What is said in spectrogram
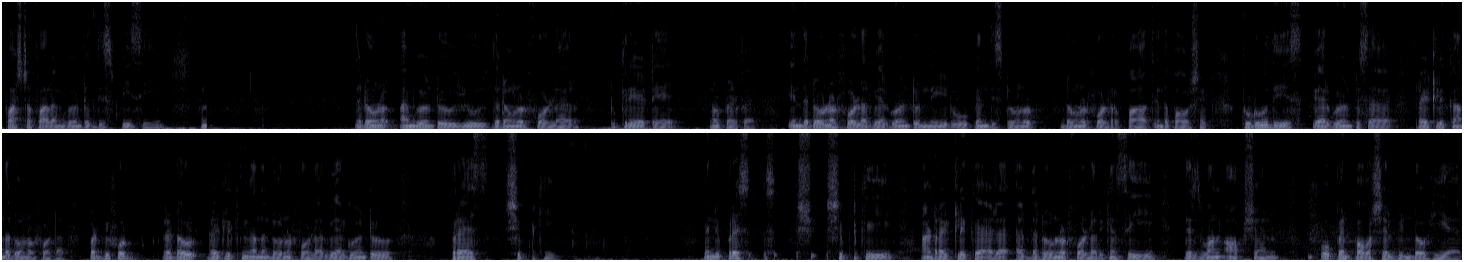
First of all i'm going to this pc the download i'm going to use the download folder to create a notepad file in the download folder we are going to need open this download download folder path in the PowerShell. To do this we are going to say right click on the download folder. But before right clicking on the download folder we are going to press shift key when you press sh shift key and right click at, at, the download folder you can see there is one option open PowerShell window here.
